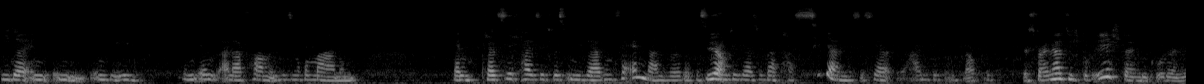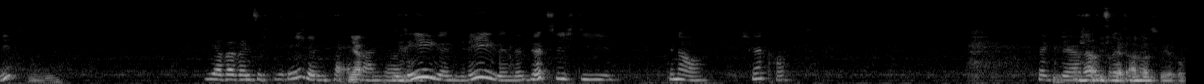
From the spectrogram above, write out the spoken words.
wieder in, in, irgendwie in irgendeiner Form in diesen Romanen. Wenn plötzlich halt sich das Universum verändern würde. Das Ja. könnte ja sogar passieren. Das ist ja eigentlich unglaublich. Es verändert sich doch eh ständig, oder nicht? Ja, aber wenn sich die Regeln verändern Die würden. Regeln, die Regeln, wenn plötzlich die, genau, die Schwerkraft wäre. Oder unsere anders wäre.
